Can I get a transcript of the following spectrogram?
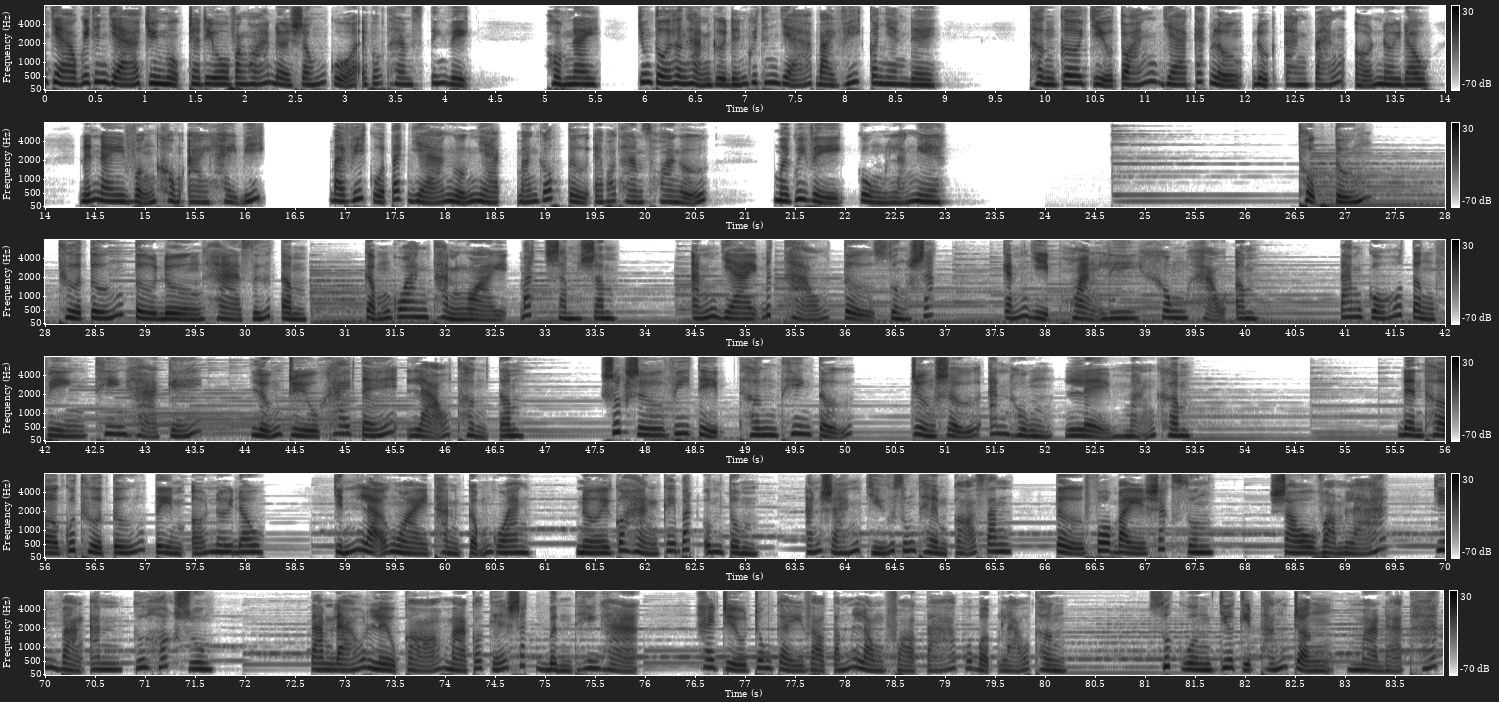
Xin chào quý thính giả chuyên mục Radio Văn hóa Đời Sống của Epoch Times tiếng Việt. Hôm nay, chúng tôi hân hạnh gửi đến quý thính giả bài viết có nhan đề Thần cơ chịu toán và các lượng được an táng ở nơi đâu? Đến nay vẫn không ai hay biết. Bài viết của tác giả ngưỡng nhạc bản gốc từ Epoch Times Hoa ngữ. Mời quý vị cùng lắng nghe. Thục tướng thừa tướng từ đường hà xứ tâm, cẩm quan thành ngoại bách sâm sâm. Ánh dài bích thảo từ xuân sắc. Cánh diệp hoàng ly không hạo âm. Tam cố tần phiền thiên hạ kế. Lưỡng triều khai tế lão thần tâm. Xuất sư vi tiệp thân thiên tử. Trường sử anh hùng lệ mãn khâm đền thờ của thừa tướng tìm ở nơi đâu? Chính là ở ngoài thành cẩm quan nơi có hàng cây bách um tùm. Ánh sáng chiếu xuống thềm cỏ xanh, tự phô bày sắc xuân. Sau vòm lá chim vàng anh cứ hót suông. Tam đảo lều cỏ mà có kế sách bình thiên hạ. Hai triệu trông cậy vào tấm lòng phò tá của bậc lão thần. Xuất quân chưa kịp thắng trận mà đã thác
